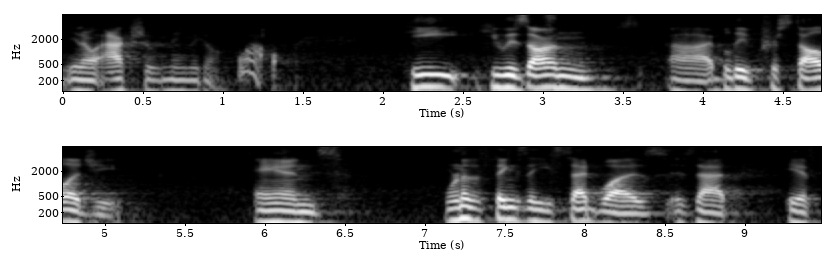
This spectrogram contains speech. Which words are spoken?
you know actually made me go, "Wow." He he was on, uh, I believe, Christology, and one of the things that he said was is that if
